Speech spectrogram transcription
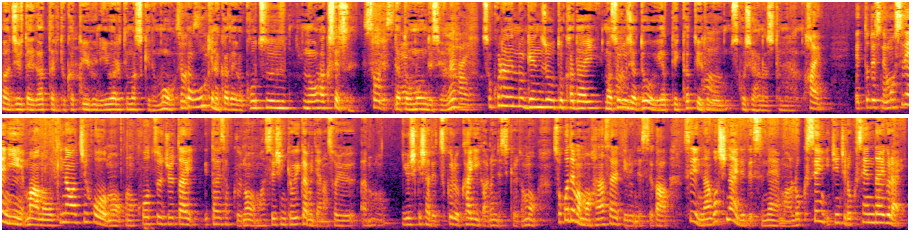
まあ渋滞があったりとかっていうふうに言われてますけどもやっぱり大きな課題は交通のアクセスだと思うんですよね。はい。そこら辺の現状と課題まあそれをじゃあどうやっていくかっていうところを少し話してもらいますはい。えっとですね、もうすでに、まあ、あの沖縄地方のこの交通渋滞対策の、まあ、推進協議会みたいなそういうあの有識者で作る会議があるんですけれどもそこでももう話されているんですがすでに名護市内でですね、まあ、6000 1日6000台ぐらい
